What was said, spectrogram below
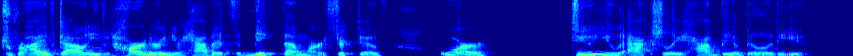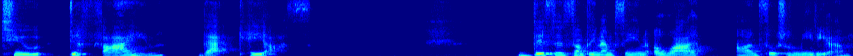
drive down even harder in your habits and make them more restrictive? Or do you actually have the ability to define that chaos? This is something I'm seeing a lot on social media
